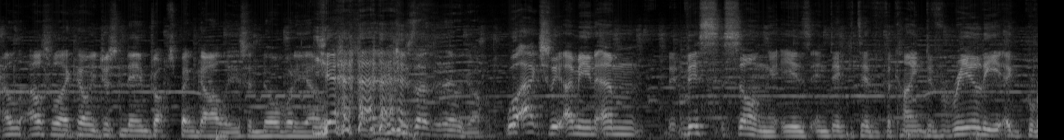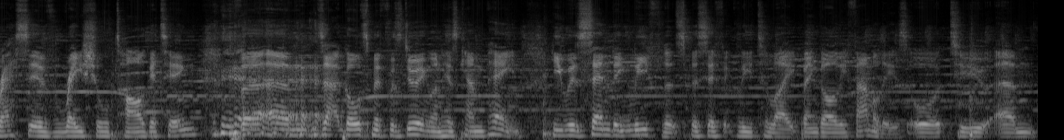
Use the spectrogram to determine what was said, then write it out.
I I also like how he just name drops Bengalis and nobody else. Yeah. There we go. Well, actually, I mean, um, this song is indicative of the kind of really aggressive racial targeting that um, Zach Goldsmith was doing on his campaign. He was sending leaflets specifically to like Bengali families or to um,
